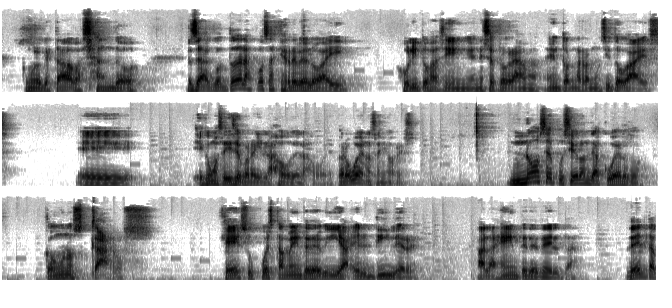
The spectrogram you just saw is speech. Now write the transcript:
como lo que estaba pasando, o sea, con todas las cosas que reveló ahí Julito Jacín en ese programa en torno a Ramoncito Báez, eh, es como se dice por ahí, la jode, la jode. Pero bueno, señores, no se pusieron de acuerdo con unos carros que supuestamente debía el dealer a la gente de Delta. Delta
